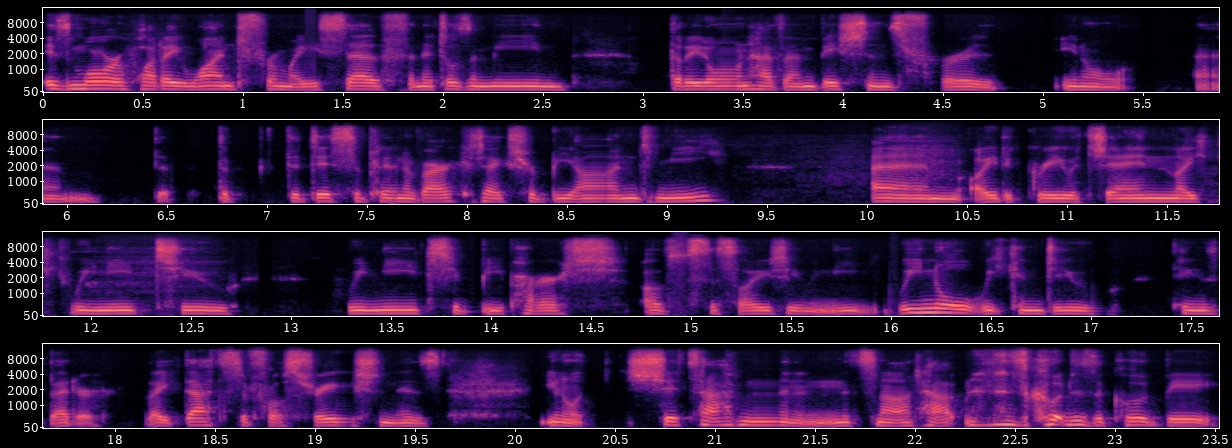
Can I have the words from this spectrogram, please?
is more what I want for myself and it doesn't mean that I don't have ambitions for, you know, um the, the, the discipline of architecture beyond me. Um, I'd agree with Jen. Like we need to, we need to be part of society. We need, we know we can do things better. Like that's the frustration is, you know, shit's happening and it's not happening as good as it could be,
